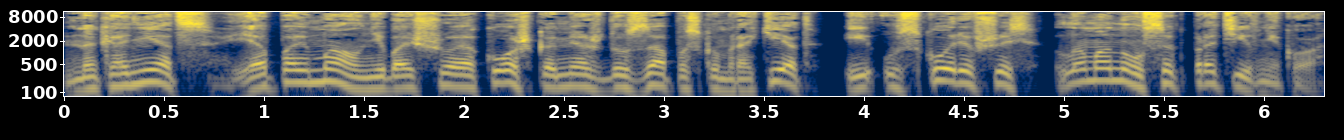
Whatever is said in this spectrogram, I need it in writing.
Наконец, я поймал небольшое окошко между запуском ракет и, ускорившись, ломанулся к противнику.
